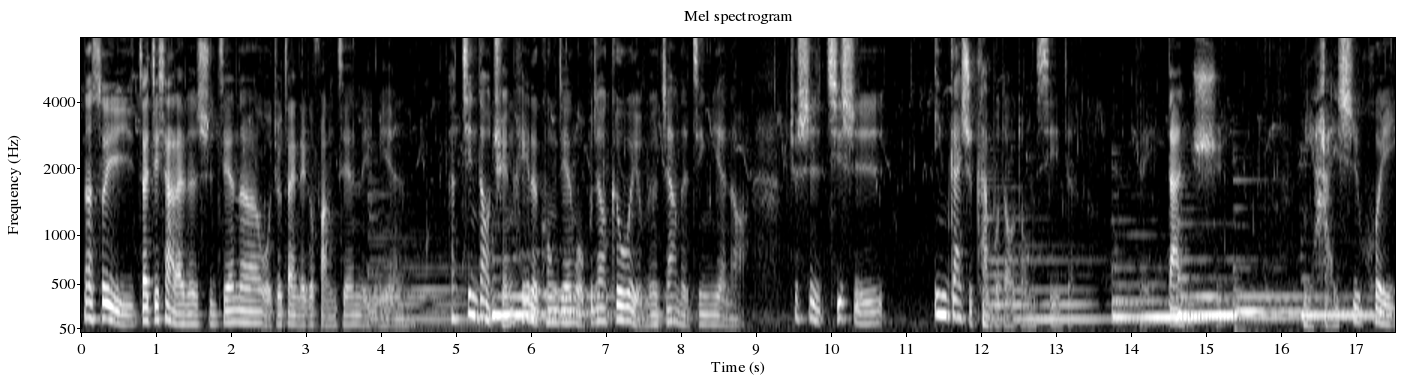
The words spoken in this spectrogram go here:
那所以在接下来的时间呢，我就在那个房间里面，他进到全黑的空间，我不知道各位有没有这样的经验啊？就是其实应该是看不到东西的，对，但是。你还是会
